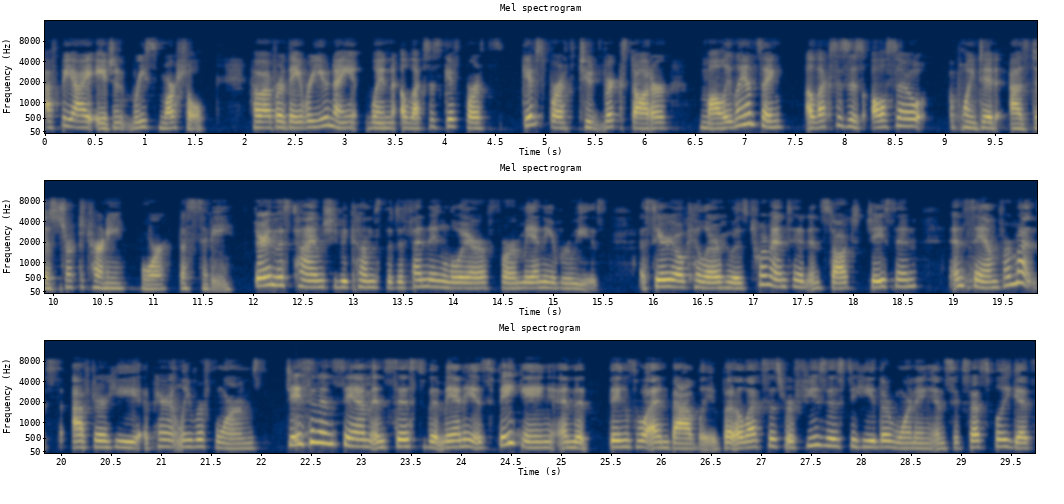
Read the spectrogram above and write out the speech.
FBI agent Reese Marshall. However, they reunite when Alexis give birth, gives birth to Rick's daughter, Molly Lansing. Alexis is also appointed as district attorney for the city. During this time, she becomes the defending lawyer for Manny Ruiz, a serial killer who has tormented and stalked Jason and Sam for months after he apparently reforms. Jason and Sam insist that Manny is faking and that things will end badly, but Alexis refuses to heed their warning and successfully gets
